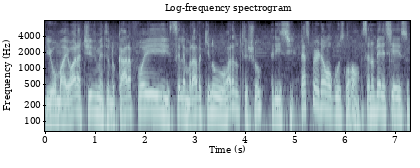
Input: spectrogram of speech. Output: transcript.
E o maior achievement do cara foi ser lembrado aqui no Hora do T-Show. Triste. Peço perdão, Augusto. Bom. Você não merecia isso.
